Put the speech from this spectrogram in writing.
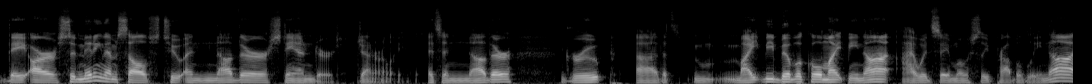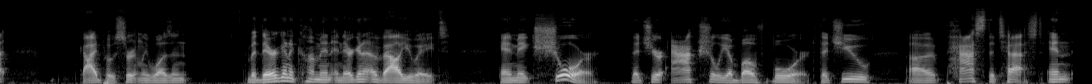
they are submitting themselves to another standard generally. It's another group uh, that might be biblical, might be not. I would say mostly probably not. Guidepost certainly wasn't. But they're going to come in and they're going to evaluate and make sure that you're actually above board, that you uh, pass the test. And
